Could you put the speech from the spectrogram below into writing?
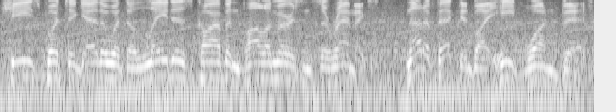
She's put together with the latest carbon polymers and ceramics, not affected by heat one bit.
